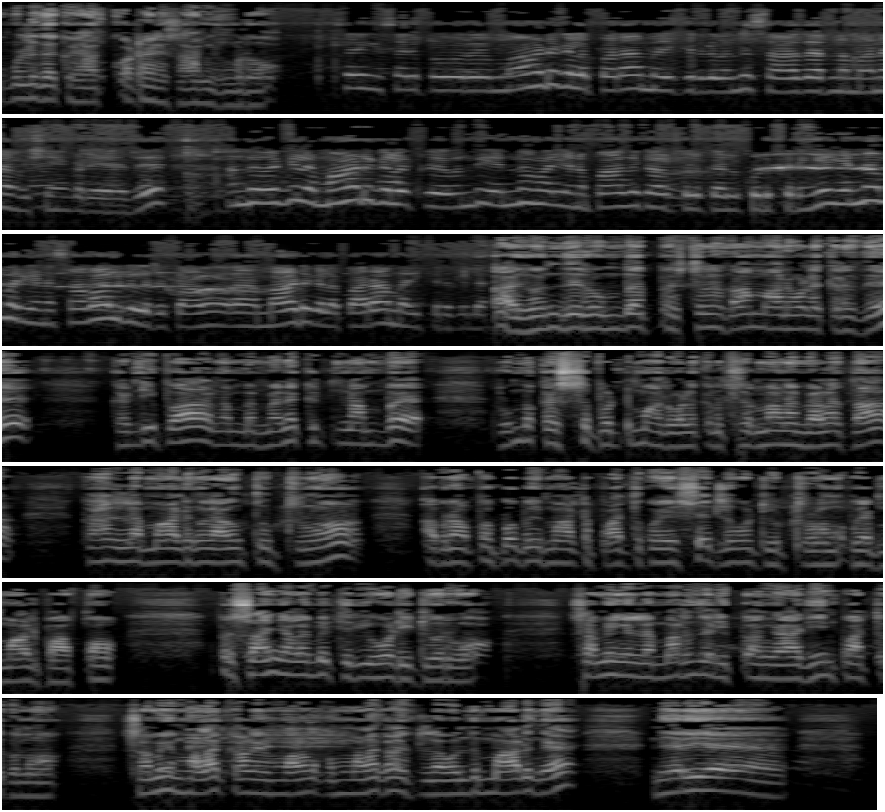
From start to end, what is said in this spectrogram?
உள்ளுக்க கொட்டாயில் சாமி கும்பிடுவோம். சரிங்க சார். இப்போ ஒரு மாடுகளை பராமரிக்கிறது வந்து சாதாரணமான விஷயம் கிடையாது. அந்த வகையில் மாடுகளுக்கு வந்து என்ன மாதிரியான பாதுகாப்புகள் கொடுக்குறீங்க? என்ன மாதிரியான சவால்கள் இருக்கு அவங்க மாடுகளை பராமரிக்கிறதுல? அது வந்து ரொம்ப பிரச்சனை தான் மாடு வளர்க்குறது. கண்டிப்பாக நம்ம மெனக்கிட்டு நம்ம ரொம்ப கஷ்டப்பட்டு மாடு வளர்க்குறது. சிரமமான வேலை தான். காலைல மாடுங்களை அவுத்து விட்டுருவோம். அப்புறம் அப்பப்போ போய் மாட்டை பார்த்துக்குவோம் எஸ்டேட்டில் ஓட்டி விட்டுருவோம். போய் மாடு பார்ப்போம். அப்புறம் சாயங்காலம் போய் திரும்பி ஓடிட்டு வருவோம். சமயங்களில் மருந்து அடிப்பாங்க அதையும் பார்த்துக்கணும். சமயம் மழை காலம் மழை மழை காலத்தில் வந்து மாடுங்க நிறைய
